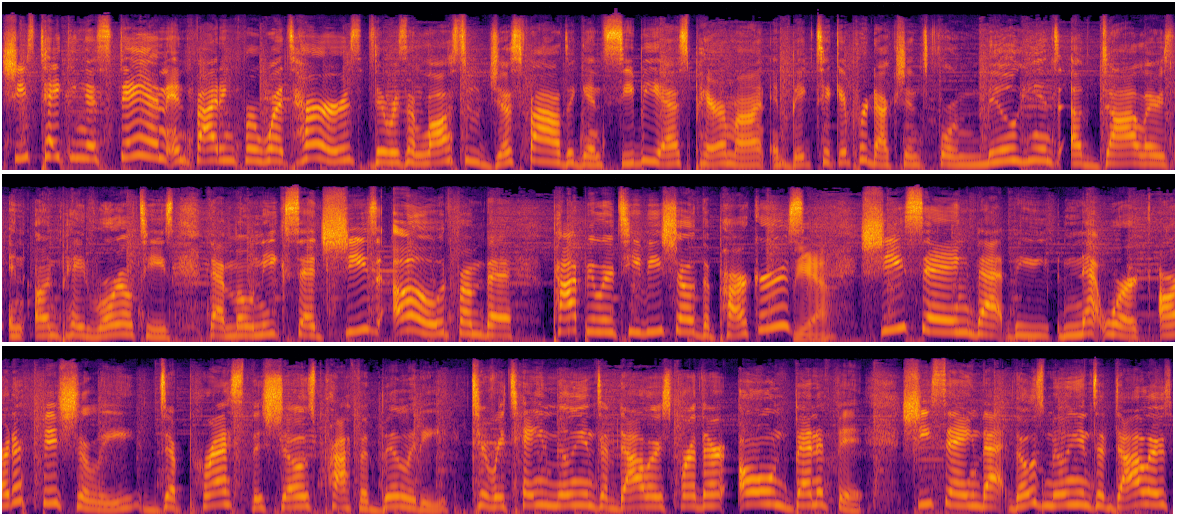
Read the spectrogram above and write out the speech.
she's taking a stand and fighting for what's hers. There was a lawsuit just filed against CBS, Paramount, and Big Ticket Productions for millions of dollars in unpaid royalties that Mo'Nique said she's owed from the popular TV show The Parkers. Yeah. She's saying that the network artificially depressed the show's profitability to retain millions of dollars for their own benefit. She's saying that those millions of dollars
